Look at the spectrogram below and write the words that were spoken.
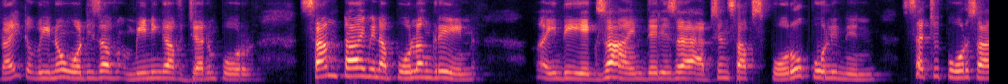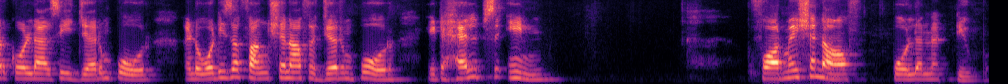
Right? We know what is the meaning of germ pore. Sometime in a pollen grain, uh, in the exine, there is an absence of sporopollenin. Such pores are called as a germ pore. And what is the function of a germ pore? It helps in formation of pollen tube.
